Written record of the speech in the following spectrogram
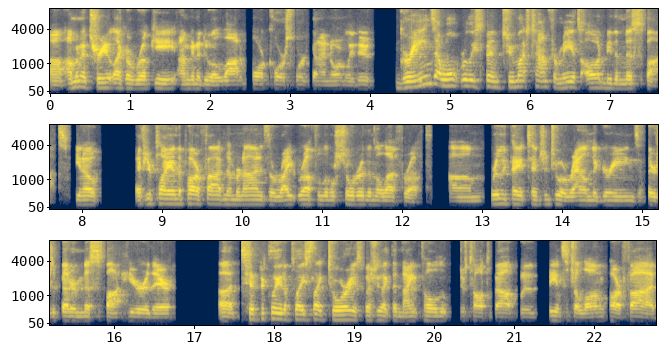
uh, I'm going to treat it like a rookie. I'm going to do a lot more coursework than I normally do. Greens, I won't really spend too much time. For me, it's all going to be the missed spots. You know, if you're playing the par five, number nine, it's the right rough a little shorter than the left rough. Um, really pay attention to around the greens if there's a better missed spot here or there. Uh, typically, at a place like Torrey, especially like the ninth hole that we just talked about, with being such a long par five,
